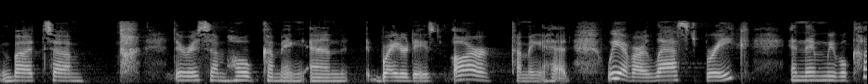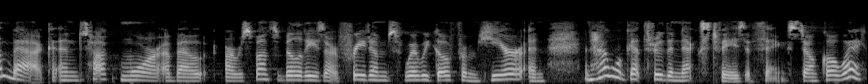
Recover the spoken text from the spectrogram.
but um, there is some hope coming, and brighter days are coming ahead. We have our last break and then we will come back and talk more about our responsibilities, our freedoms, where we go from here and, and how we'll get through the next phase of things. Don't go away.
